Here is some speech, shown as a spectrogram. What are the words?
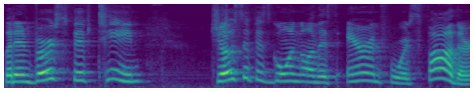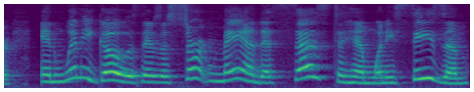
But in verse 15, Joseph is going on this errand for his father. And when he goes, there's a certain man that says to him when he sees him,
